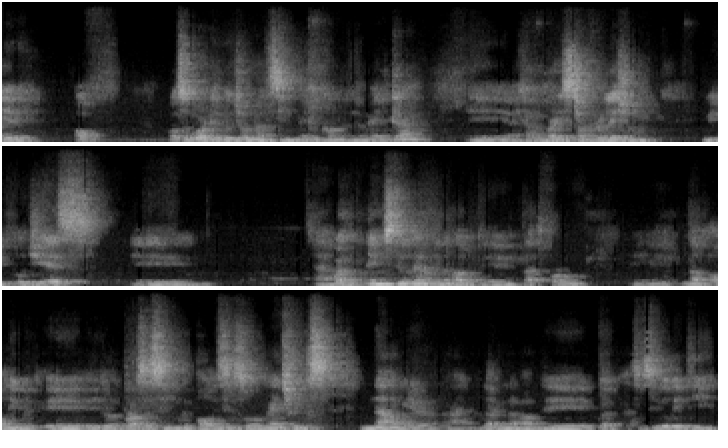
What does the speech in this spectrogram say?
I also worked with journalists in Mexico and America. I have a very strong relation with OJS. Uh, and well, I'm still learning about the platform, uh, not only with uh, editorial processing, with policies or metrics. Now we're I'm learning about the web accessibility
